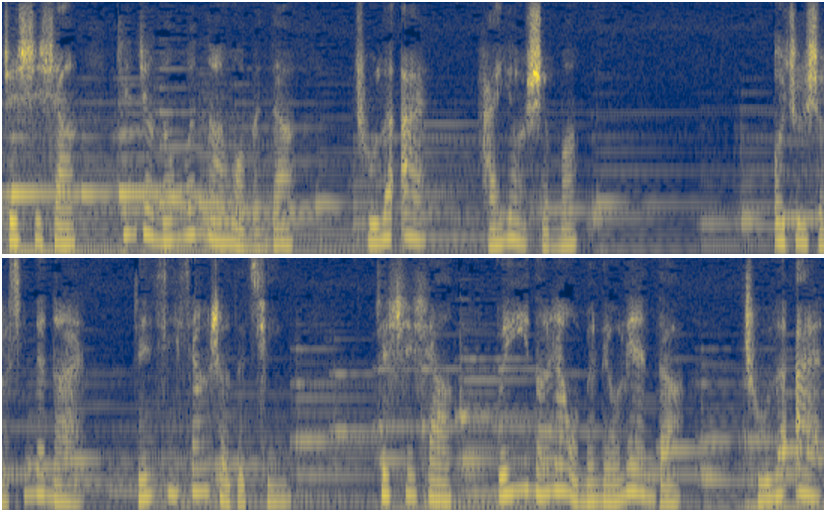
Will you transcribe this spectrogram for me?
这世上真正能温暖我们的，除了爱。还有什么？握住手心的暖，珍惜相守的情。这世上唯一能让我们留恋的，除了爱，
